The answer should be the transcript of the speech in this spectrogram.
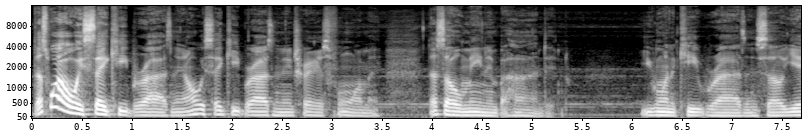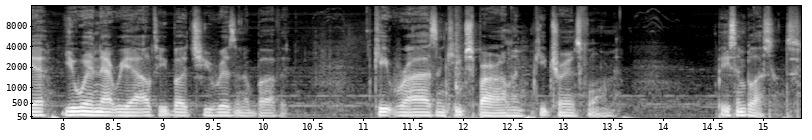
That's why I always say keep rising. I always say keep rising and transforming. That's the whole meaning behind it. You want to keep rising. So yeah, you were in that reality, but you risen above it. Keep rising, keep spiraling, keep transforming. Peace and blessings.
